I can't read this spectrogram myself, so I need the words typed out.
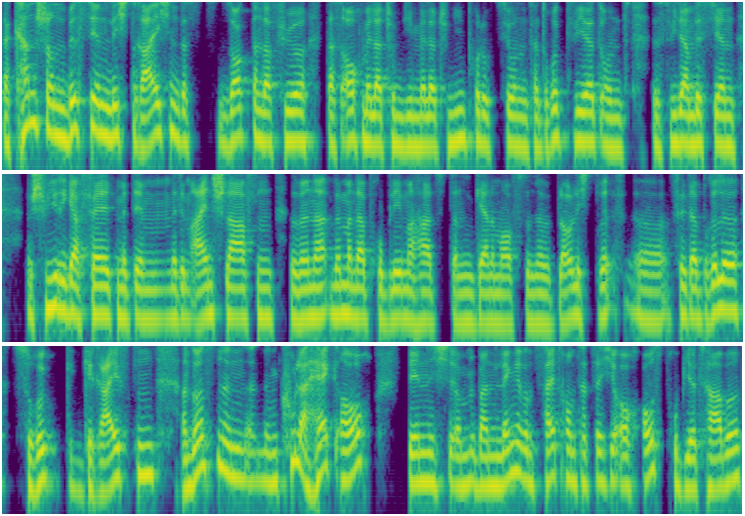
da kann schon ein bisschen Licht reichen. Das sorgt dann dafür, dass auch Melatonin, die Melatoninproduktion unterdrückt wird und es wieder ein bisschen schwieriger fällt mit dem, mit dem Einschlafen. Also wenn, wenn man da Probleme hat, dann gerne mal auf so eine Blaulichtfilterbrille zurückgreifen. Ansonsten ein, ein cooler Hack auch, den ich ähm, über einen längeren Zeitraum tatsächlich auch ausprobiert habe.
